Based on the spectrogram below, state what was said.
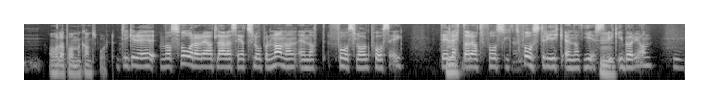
Mm. att hålla på med kampsport. Jag tycker det var svårare att lära sig att slå på någon annan än att få slag på sig. Det är Mm. lättare att få, få stryk än att ge stryk i början. Mm.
